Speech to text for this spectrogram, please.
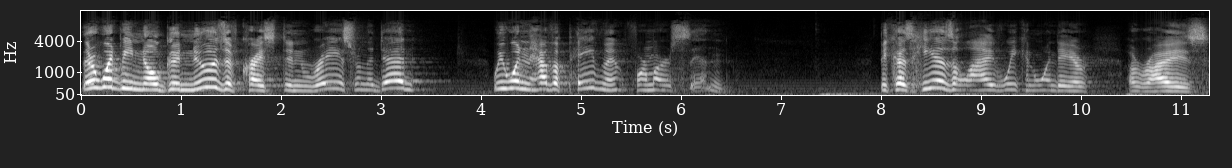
There would be no good news if Christ didn't raise from the dead. We wouldn't have a pavement from our sin. Because he is alive, we can one day arise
